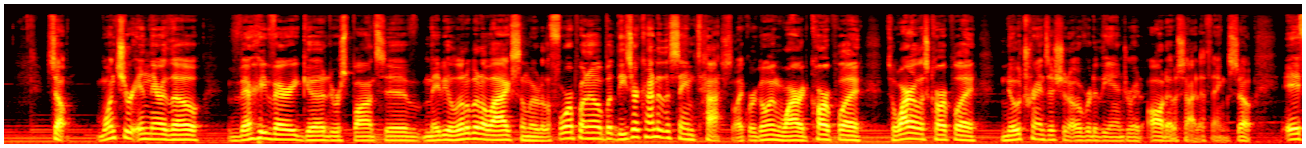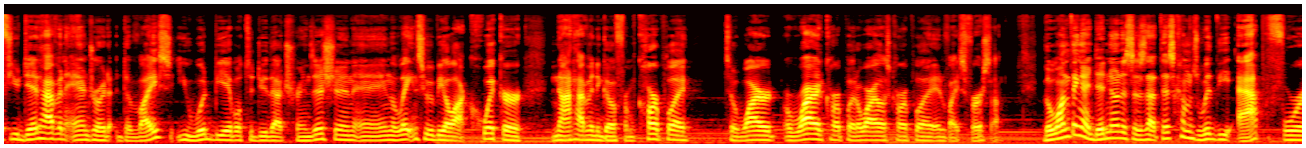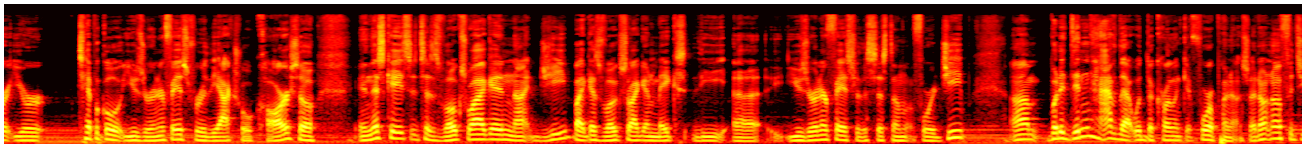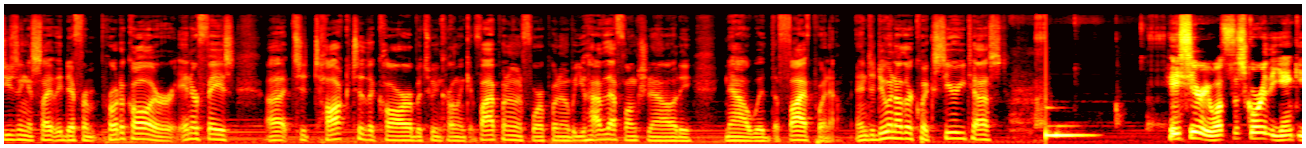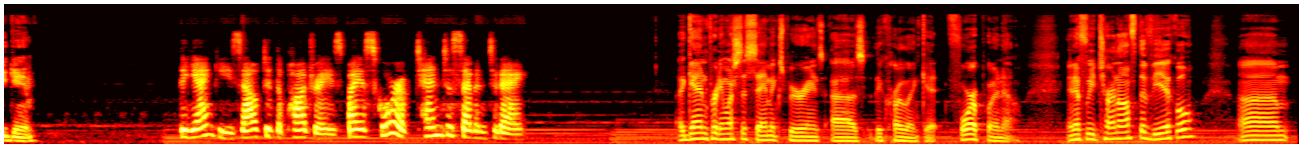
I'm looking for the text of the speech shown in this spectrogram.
So once you're in there, though, very, very good, responsive, maybe a little bit of lag similar to the 4.0, but these are kind of the same test. Like we're going wired CarPlay to wireless CarPlay, no transition over to the Android Auto side of things. So if you did have an Android device, you would be able to do that transition and the latency would be a lot quicker, not having to go from CarPlay to wired or wired CarPlay to wireless CarPlay and vice versa. The one thing I did notice is that this comes with the app for your typical user interface for the actual car. So in this case, it says Volkswagen, not Jeep. I guess Volkswagen makes the uh, user interface or the system for Jeep, um, but it didn't have that with the CarLinkit 4.0. So I don't know if it's using a slightly different protocol or interface uh, to talk to the car between CarLinkit 5.0 and 4.0, but you have that functionality now with the 5.0. And to do another quick Siri test. Hey Siri, what's the score of the Yankee game? The Yankees outdid the Padres by a score of 10 to 7 today. Again, pretty much the same experience as the CarLinkit 4.0. And if we turn off the vehicle, um,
